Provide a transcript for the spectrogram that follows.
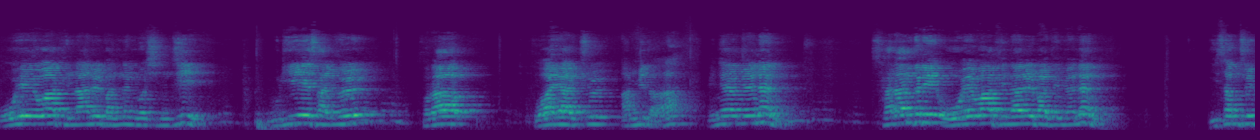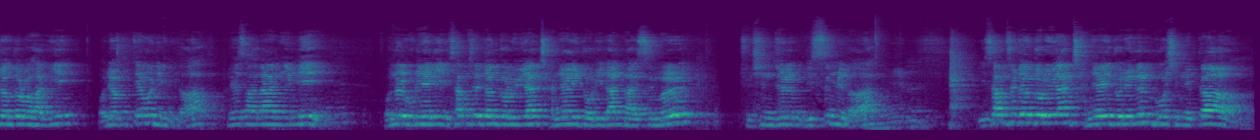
오해와 비난을 받는 것인지 우리의 삶을 돌아보아야 할 줄 압니다. 왜냐하면은 사람들이 오해와 비난을 받으면은 2, 3주 전도를 하기 어렵기 때문입니다. 그래서 하나님이 오늘 우리에게 2, 3주 전도를 위한 자녀의 돌이란 말씀을 주신 줄 믿습니다. 2, 3주 전도를 위한 자녀의 도리는 무엇입니까?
